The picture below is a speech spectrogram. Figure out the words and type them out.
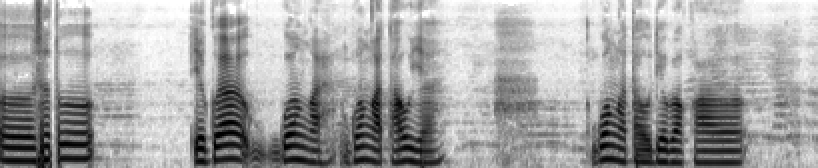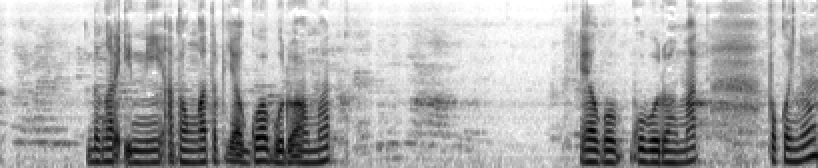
uh, satu ya gue gue nggak gue nggak tahu ya. Gue nggak tahu dia bakal dengar ini atau enggak tapi ya gue bodoh amat. Ya gue gue bodoh amat. Pokoknya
